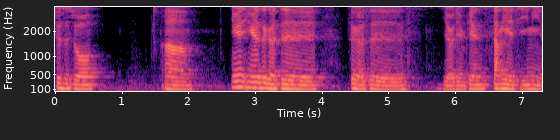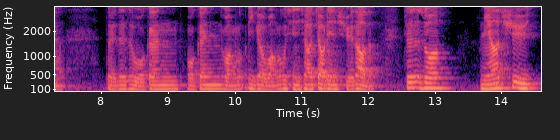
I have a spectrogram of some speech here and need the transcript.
就是说，嗯，因为因为这个是这个是。有点偏商业机密啊，对，这是我跟我跟网络一个网络行销教练学到的，就是说你要去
